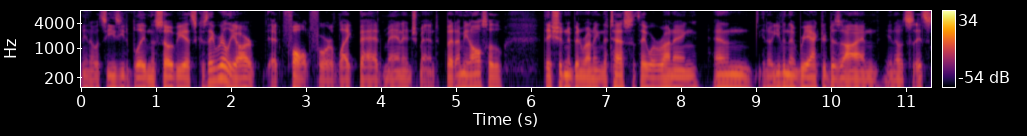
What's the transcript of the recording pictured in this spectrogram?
You know, it's easy to blame the Soviets because they really are at fault for like bad management. But I mean, also they shouldn't have been running the tests that they were running, and you know, even the reactor design. You know, it's it's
